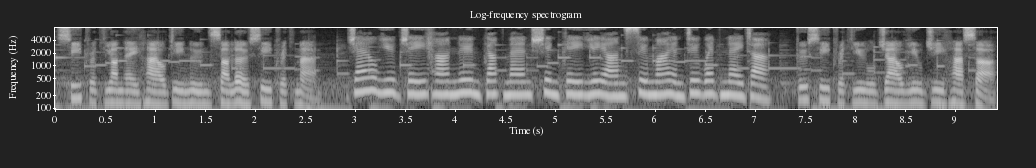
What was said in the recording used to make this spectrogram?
Secret Yun A Howdy Noon Salo Secret Man. Jail uji ha noon gutman shingi yang sumayan duweb nader. Bu Secret Yul Jal Uji Hasa.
